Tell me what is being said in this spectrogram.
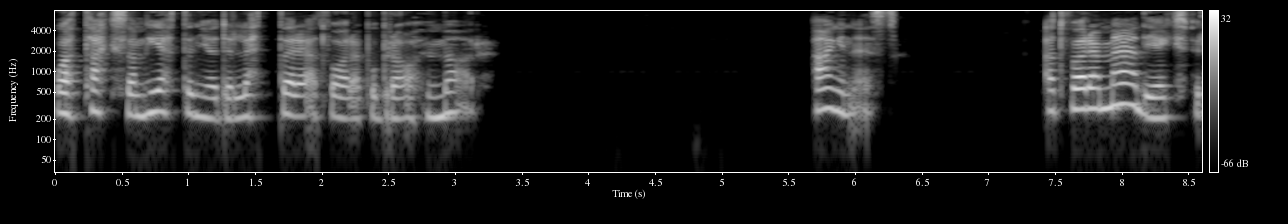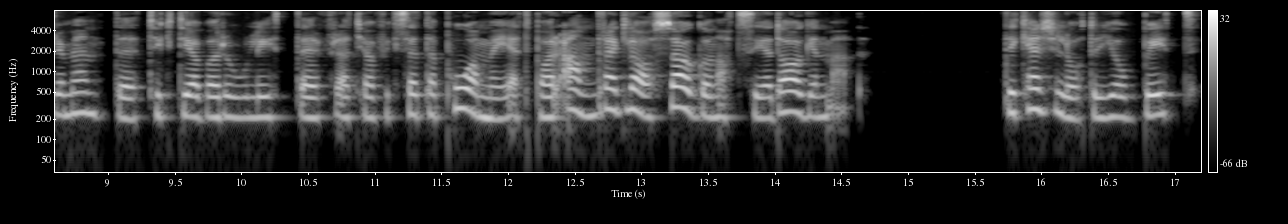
och att tacksamheten gör det lättare att vara på bra humör. Agnes. Att vara med i experimentet tyckte jag var roligt därför att jag fick sätta på mig ett par andra glasögon att se dagen med. Det kanske låter jobbigt,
